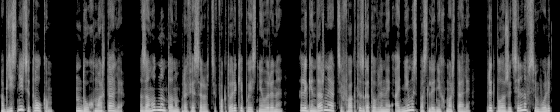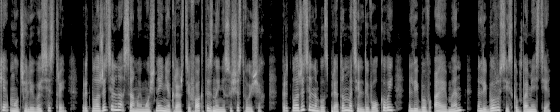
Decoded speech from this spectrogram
Объясните толком. Дух Морталя. Занудным тоном профессор артефакторики пояснил Рене. Легендарный артефакт, изготовленный одним из последних Морталя. Предположительно, в символике молчаливой сестры. Предположительно, самый мощный некроартефакт из ныне существующих. Предположительно, был спрятан Матильдой Волковой либо в АМН, либо в российском поместье.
